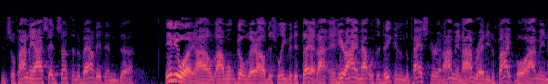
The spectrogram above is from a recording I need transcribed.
and so finally, I said something about it, and. uh Anyway, I'll, I won't go there. I'll just leave it at that. I, and here I am out with the deacon and the pastor, and I mean, I'm ready to fight, boy. I mean,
